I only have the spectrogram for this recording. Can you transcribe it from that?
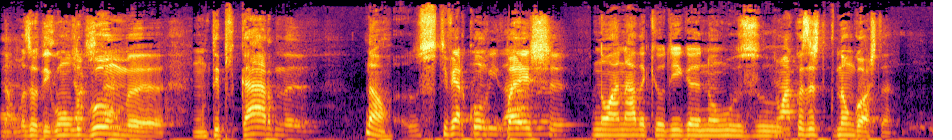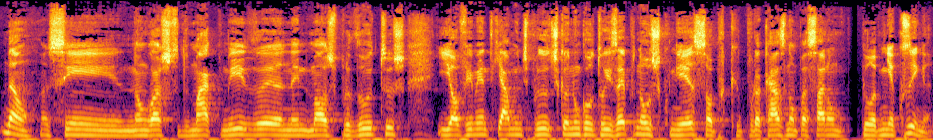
Não, mas eu digo um legume, um tipo de carne. Não, se tiver qualidade. Um peixe. Não há nada que eu diga, não uso. Não há coisas de que não gosta? Não, assim, não gosto de má comida, nem de maus produtos e obviamente que há muitos produtos que eu nunca utilizei porque não os conheço ou porque por acaso não passaram pela minha cozinha.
